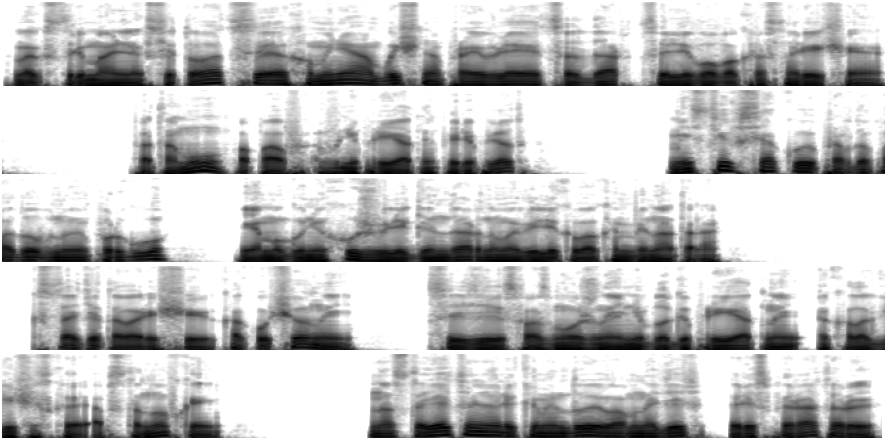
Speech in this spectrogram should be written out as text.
В экстремальных ситуациях у меня обычно проявляется дар целевого красноречия. Потому, попав в неприятный переплет, мести всякую правдоподобную пургу я могу не хуже легендарного великого комбинатора. Кстати, товарищи, как ученый, в связи с возможной неблагоприятной экологической обстановкой, настоятельно рекомендую вам надеть респираторы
